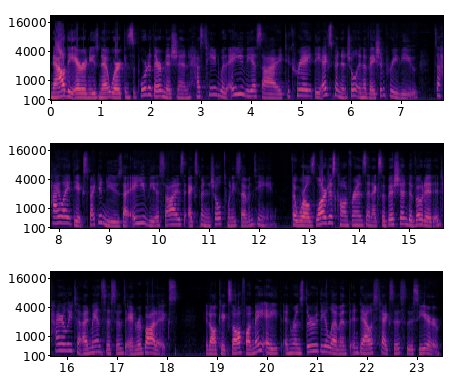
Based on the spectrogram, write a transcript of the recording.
Now, the Aero News Network, in support of their mission, has teamed with AUVSI to create the Exponential Innovation Preview to highlight the expected news at AUVSI's Exponential 2017, the world's largest conference and exhibition devoted entirely to unmanned systems and robotics. It all kicks off on May 8th and runs through the 11th in Dallas, Texas this year.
